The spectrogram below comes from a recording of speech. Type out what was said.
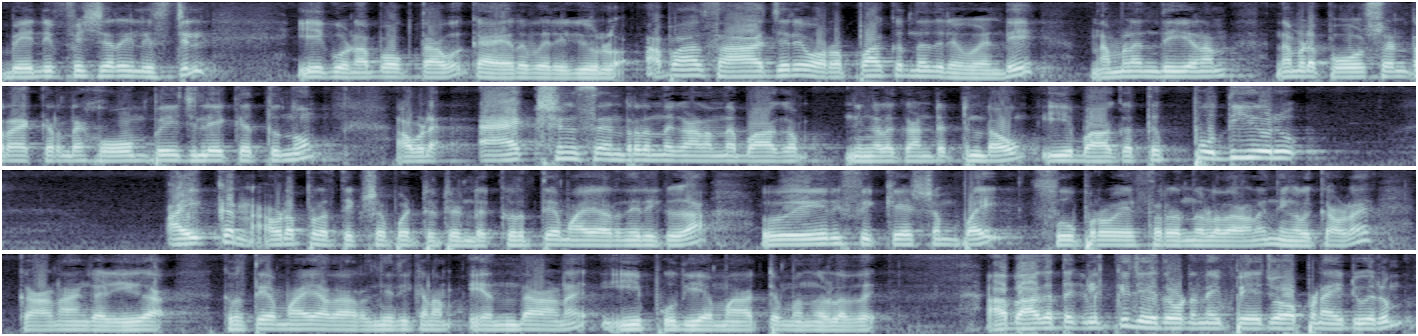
ബെനിഫിഷ്യറി ലിസ്റ്റിൽ ഈ ഗുണഭോക്താവ് കയറി വരികയുള്ളൂ. അപ്പോൾ ആ സാഹചര്യം ഉറപ്പാക്കുന്നതിന് വേണ്ടി നമ്മൾ എന്ത് ചെയ്യണം? നമ്മുടെ പോഷൻ ട്രാക്കറിന്റെ ഹോം പേജിലേക്ക് എത്തുന്നു. അവിടെ ആക്ഷൻ സെന്റർ എന്ന് കാണുന്ന ഭാഗം നിങ്ങൾ കണ്ടിട്ടുണ്ടാവും. ഈ ഭാഗത്ത് പുതിയൊരു ഐക്കൺ അവിടെ പ്രത്യക്ഷപ്പെട്ടിട്ടുണ്ട്. കൃത്യമായി അറിഞ്ഞിരിക്കുക. വേരിഫിക്കേഷൻ ബൈ സൂപ്പർവൈസർ എന്നുള്ളതാണ് നിങ്ങൾക്ക് അവിടെ കാണാൻ കഴിയുക. കൃത്യമായി അത് അറിഞ്ഞിരിക്കണം. എന്താണ് ഈ പുതിയ മാറ്റം എന്നുള്ളത്. ആ ഭാഗത്ത് ക്ലിക്ക് ചെയ്ത ഉടനെ പേജ് ഓപ്പൺ ആയിട്ട് വരും.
